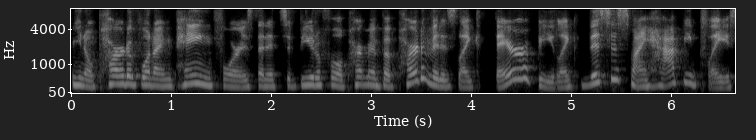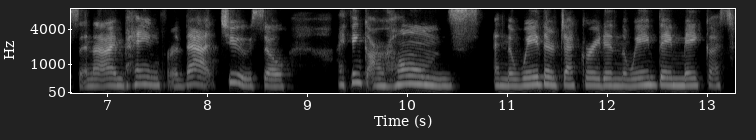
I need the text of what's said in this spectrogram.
you know, part of what I'm paying for is that it's a beautiful apartment, but part of it is like therapy. Like this is my happy place and I'm paying for that too. So I think our homes and the way they're decorated and the way they make us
